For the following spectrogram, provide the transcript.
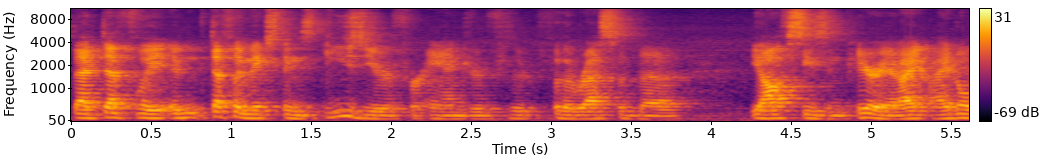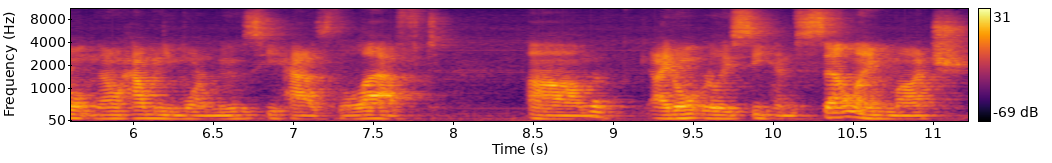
that definitely it definitely makes things easier for Andrew for, for the rest of the the off season period. I, I don't know how many more moves he has left um, I don't really see him selling much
